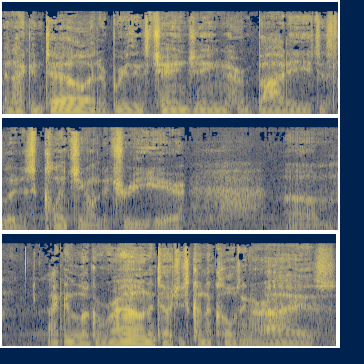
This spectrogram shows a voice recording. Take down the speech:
And I can tell that her breathing's changing. Her body is just, just clenching on the tree here. Um, I can look around until she's kind of closing her eyes.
